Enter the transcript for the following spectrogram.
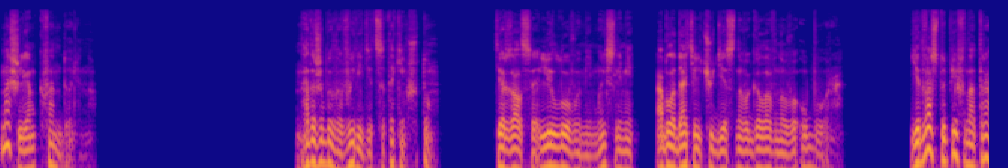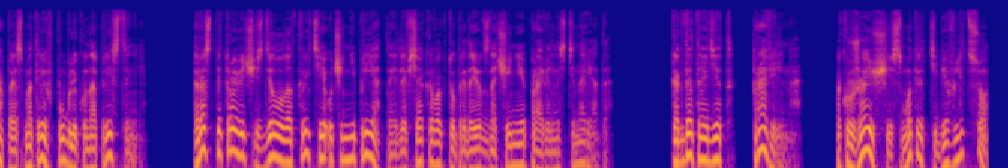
на шлем к Фандорину. Надо же было вырядиться таким шутом. Терзался лиловыми мыслями обладатель чудесного головного убора. Едва ступив на трап и осмотрев публику на пристани, Раст Петрович сделал открытие очень неприятное для всякого, кто придает значение правильности наряда. Когда ты одет правильно, окружающие смотрят тебе в лицо,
